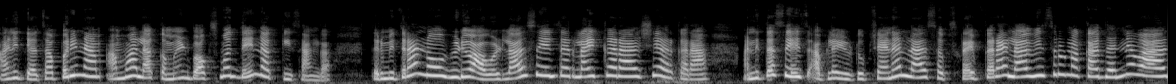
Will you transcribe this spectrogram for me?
आणि त्याचा परिणाम आम्हाला कमेंट बॉक्समध्ये नक्की सांगा. तर मित्रांनो व्हिडिओ आवडला असेल तर लाईक करा शेअर करा आणि तसेच आपल्या यूट्यूब चॅनलला सबस्क्राईब करायला विसरू नका. धन्यवाद!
